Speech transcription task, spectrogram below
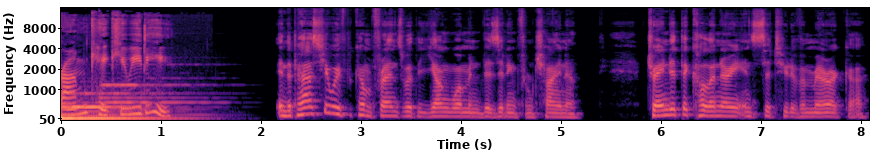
From KQED. In the past year, we've become friends with a young woman visiting from China. Trained at the Culinary Institute of America,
